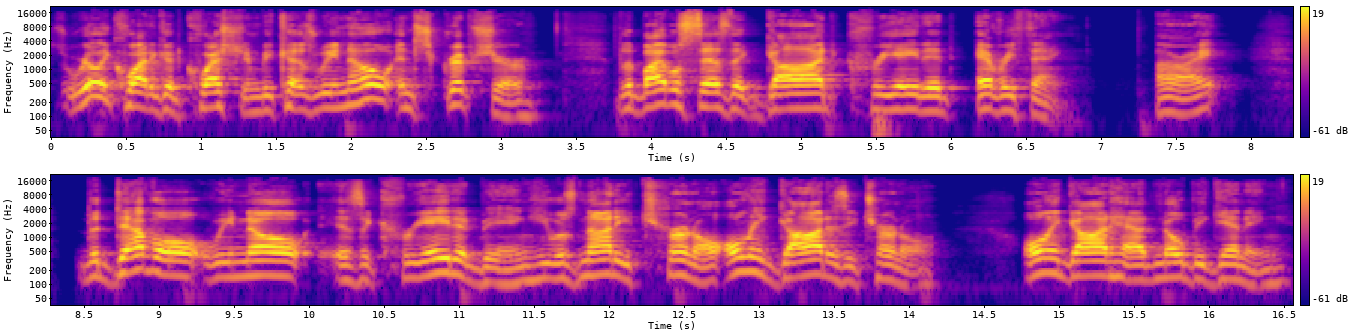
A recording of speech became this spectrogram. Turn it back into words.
It's really quite a good question because we know in Scripture, the Bible says that God created everything. All right. The devil, we know, is a created being. He was not eternal. Only God is eternal. Only God had no beginning.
